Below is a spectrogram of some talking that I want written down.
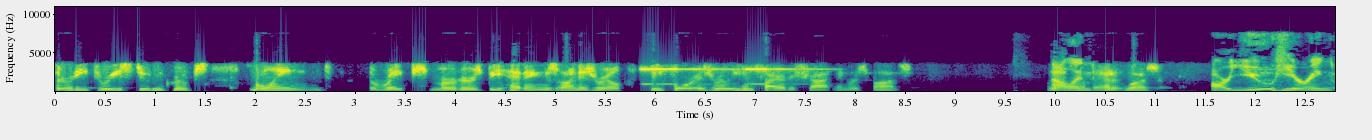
33 student groups blamed the rapes, murders, beheadings on Israel before Israel even fired a shot in response. That's Alan, how bad it was. Are you hearing?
